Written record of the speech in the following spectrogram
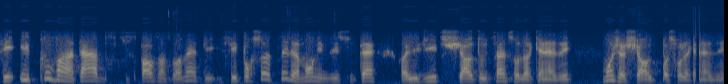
C'est épouvantable ce qui se passe en ce moment. Puis c'est pour ça, tu sais, le monde, il me dit tout le temps, Olivier, tu chiales tout le temps sur le Canadien. Moi, je chiale pas sur le Canadien.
